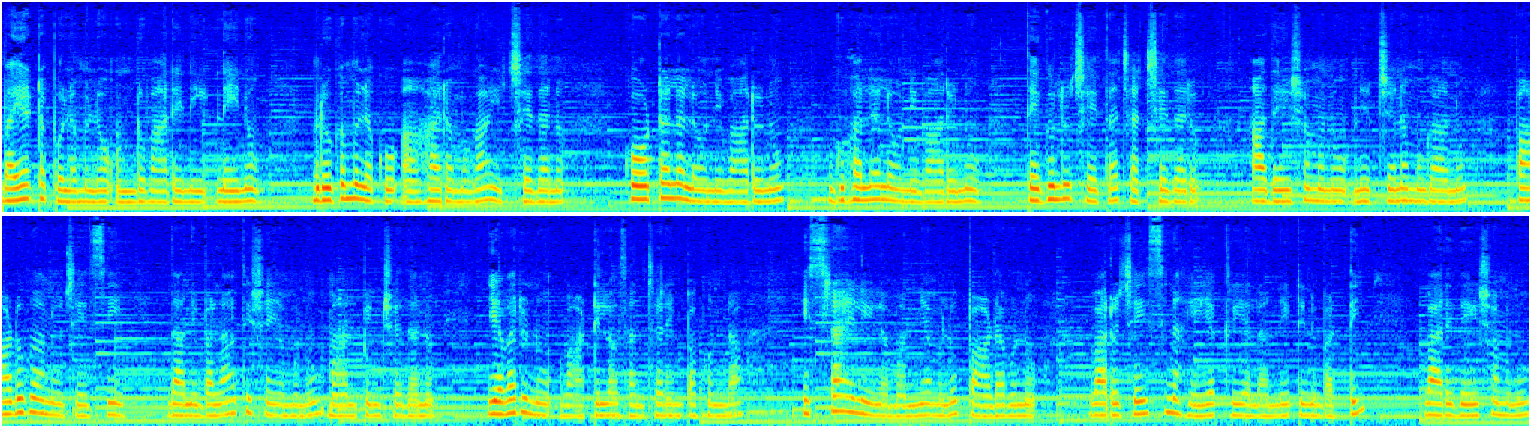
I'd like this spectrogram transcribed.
బయట పొలములో ఉండువారిని నేను మృగములకు ఆహారముగా ఇచ్చేదను. కోటలలోని వారును గుహలలోని వారును తెగులు చేత చచ్చెదరు. ఆ దేశమును నిర్జనముగాను పాడుగాను చేసి దాని బలాతిశయమును మాన్పించెదను. ఎవరును వాటిలో సంచరింపకుండా ఇస్రాయేలీల మన్యములు పాడవును. వారు చేసిన హేయక్రియలన్నిటిని బట్టి వారి దేశమును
